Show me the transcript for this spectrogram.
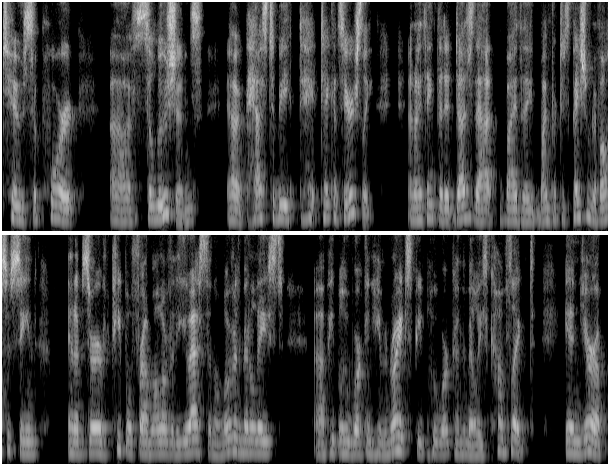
to support uh, solutions uh, has to be t- taken seriously. And I think that it does that by the my participation, but I've also seen and observed people from all over the US and all over the Middle East, uh, people who work in human rights, people who work on the Middle East conflict in Europe,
